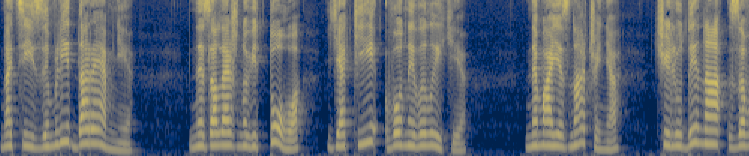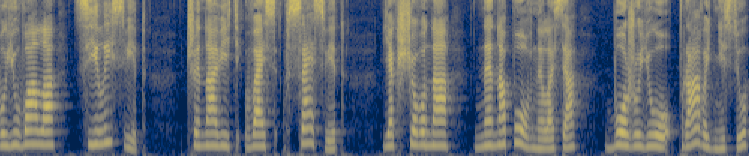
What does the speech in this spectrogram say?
на цій землі даремні, незалежно від того, які вони великі. Немає значення, чи людина завоювала цілий світ, чи навіть весь всесвіт, якщо вона не наповнилася Божою праведністю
